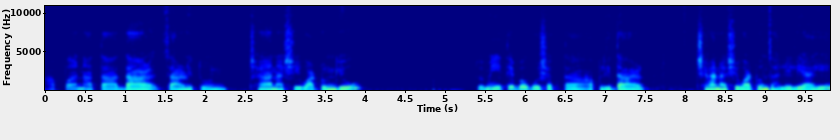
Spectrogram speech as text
आपण आता डाळ चाळणीतून छान अशी वाटून घेऊ. तुम्ही इथे बघू शकता आपली डाळ छान अशी वाटून झालेली आहे.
